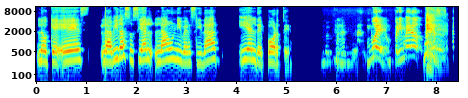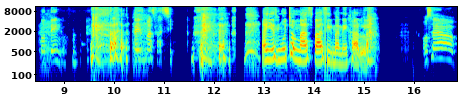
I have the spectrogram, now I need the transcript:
lo que es la vida social, la universidad y el deporte. Bueno, primero, no tengo. es más fácil. Ahí es mucho más fácil manejarla. O sea,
